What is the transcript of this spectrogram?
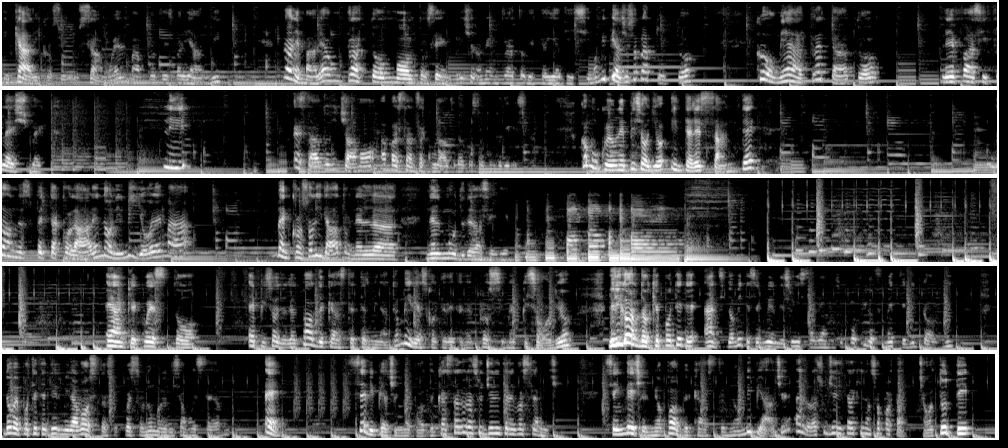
incarico su Samuel ma potrei sbagliarmi non è male, ha un tratto molto semplice, non è un tratto dettagliatissimo. Mi piace soprattutto come ha trattato le fasi flashback. Lì è stato diciamo abbastanza curato da questo punto di vista. Comunque un episodio interessante non spettacolare non il migliore ma ben consolidato nel, nel mood della serie. E anche questo episodio del podcast è terminato. Mi riascolterete nel prossimo episodio. Vi ricordo che potete, anzi dovete seguirmi su Instagram, sul profilo Fumetti e Dintorni, dove potete dirmi la vostra su questo numero di Samuel Stern. E se vi piace il mio podcast, allora suggeritelo ai vostri amici. Se invece il mio podcast non vi piace, allora suggeritelo a chi non sopportate. Ciao a tutti!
